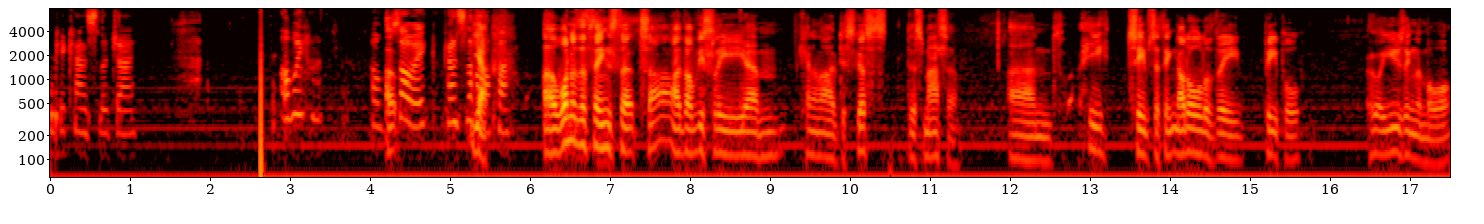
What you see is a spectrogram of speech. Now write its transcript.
Thank you, Councillor Jay. Are we? Oh, Oh. sorry, Councillor Yeah. Harper. Uh, one of the things that uh, I've obviously, um, Ken and I have discussed this matter, and he seems to think not all of the people who are using the moor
